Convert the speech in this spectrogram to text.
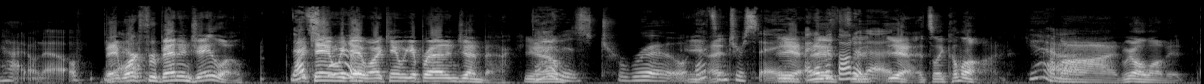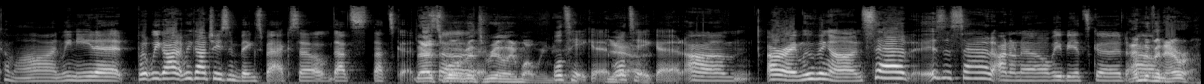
I don't know. They Yeah. worked for Ben and J Lo. That's why can't we true. get Why can't we get Brad and Jen back? You know, That is true. That's I- interesting. Yeah, I never thought of that. Yeah, it's like come on, Yeah. come on, we all love it. Come on, we need it. But we got we got Jason Biggs back, so that's that's good. That's So, what. That's really what we need. We'll take it. Yeah. We'll take it. Um all right, moving on. Sad is it sad? I don't know. Maybe it's good. End of Um, an era.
